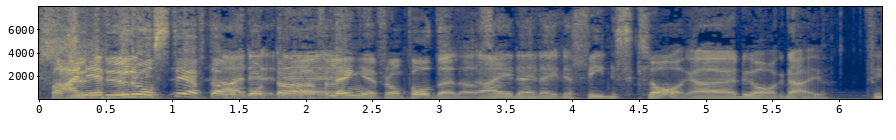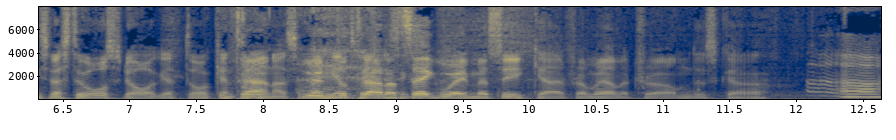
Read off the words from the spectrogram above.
fan, du, du är rostig efter att ha varit borta det, för länge från podden alltså. Nej, nej, nej. Det finns klara drag där ju. Det finns Västeråsdraget och en tränare som är helt Ut och träna segway med psyk här framöver tror jag om du ska uh.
